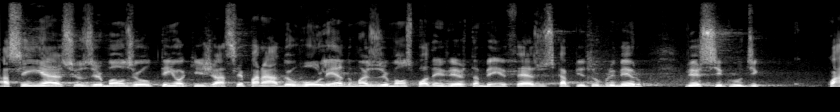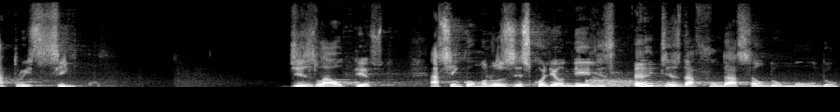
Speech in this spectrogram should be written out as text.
Assim, eh, se os irmãos, eu tenho aqui já separado, eu vou lendo, mas os irmãos podem ver também. Efésios capítulo 1, versículo de 4 e 5. Diz lá o texto: Assim como nos escolheu neles antes da fundação do mundo,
